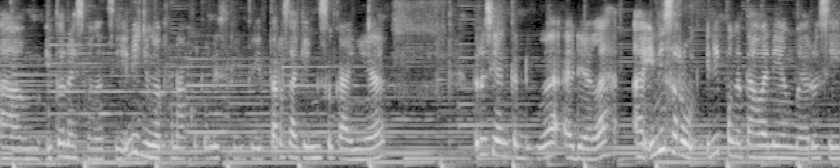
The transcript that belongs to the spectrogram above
um, itu nice banget sih. Ini juga pernah aku tulis di twitter saking sukanya. Terus yang kedua adalah uh, ini seru. Ini pengetahuan yang baru sih.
